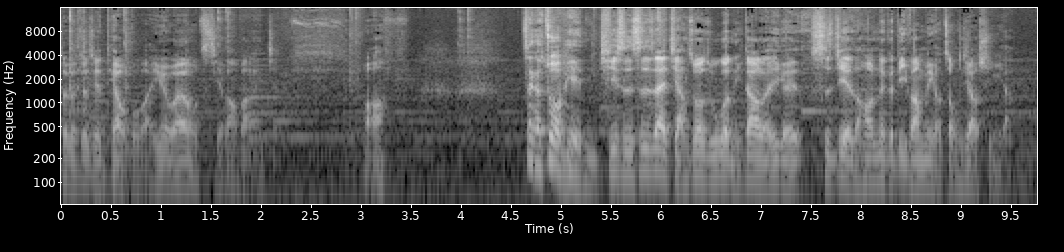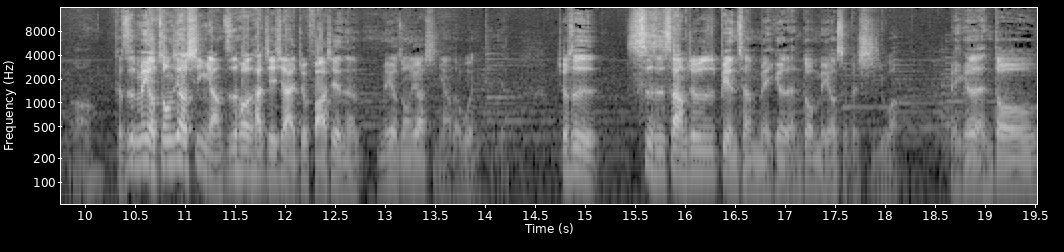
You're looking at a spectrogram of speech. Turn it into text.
这个就先跳过吧，因为我要用我自己的方法来讲。哦，这个作品其实是在讲说，如果你到了一个世界，然后那个地方没有宗教信仰哦，可是没有宗教信仰之后，他接下来就发现了没有宗教信仰的问题啊，就是事实上就是变成每个人都没有什么希望。每个人都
